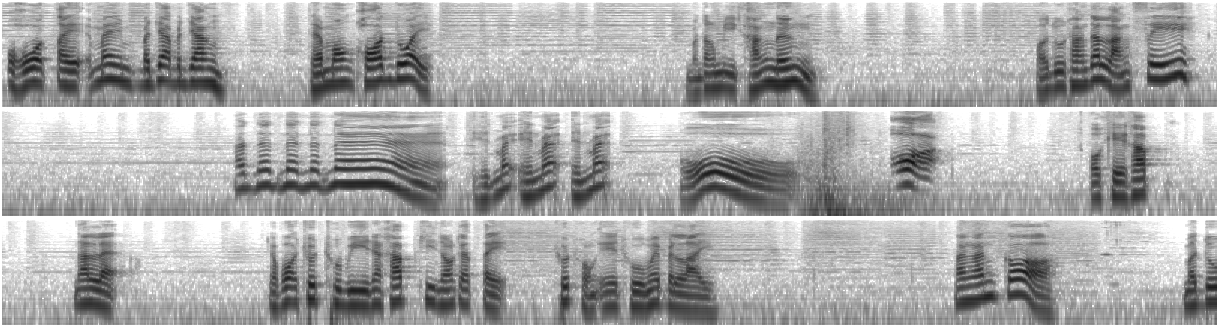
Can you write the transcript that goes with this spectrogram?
โอ้โหเตะไม่บรรยะบรรยัง แถมมองคอนด้วย มันต้องมีอีกครั้งหนึ่งขอดูทางด้านหลังสิอะแน่แน่แน่แน่เห็นไหมเห็นไหมเห็นไหมโอ้อ้อโอเคครับ นั่นแหละ เฉพาะชุด 2B นะครับ ที่น้องจะเตะชุดของ A2 ไม่เป็นไรดังนั้นก็มาดู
